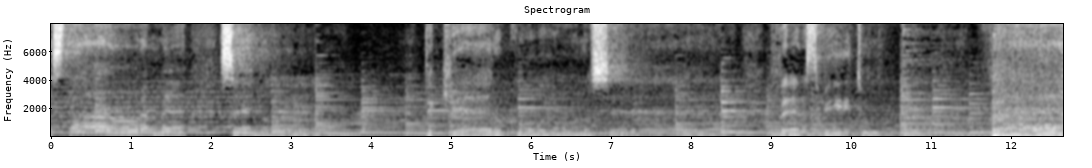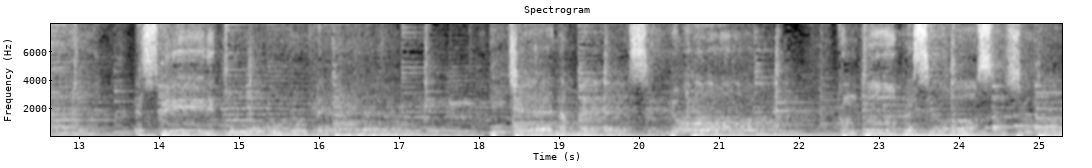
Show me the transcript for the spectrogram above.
Restaurame, Señor. Te quiero conocer. Ven Espíritu, ven Espíritu, ven y lléname, Señor, con tu preciosa unción.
